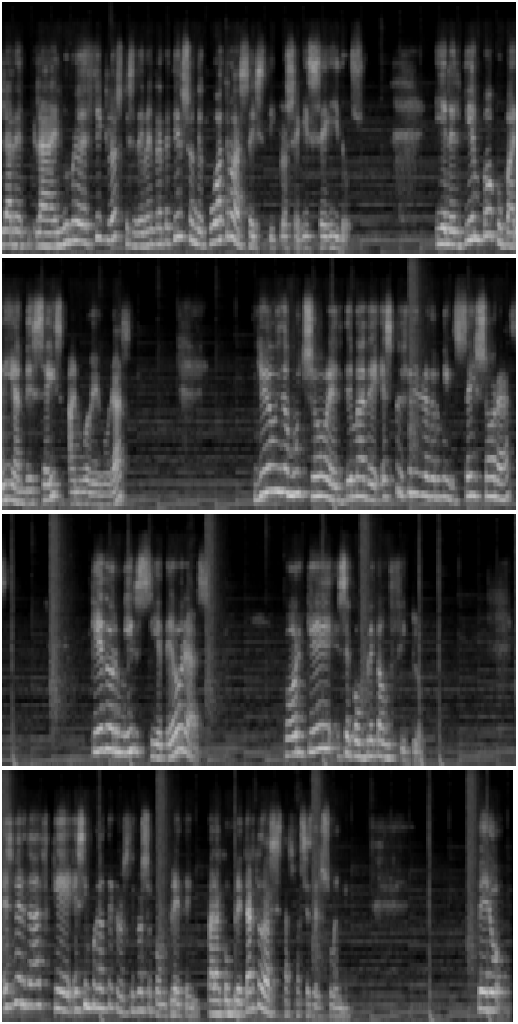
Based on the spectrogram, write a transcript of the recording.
el número de ciclos que se deben repetir son de 4 a 6 ciclos seguidos. Y en el tiempo ocuparían de 6 a 9 horas. Yo he oído mucho el tema de es preferible dormir 6 horas que dormir 7 horas, porque se completa un ciclo. Es verdad que es importante que los ciclos se completen para completar todas estas fases del sueño. Pero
